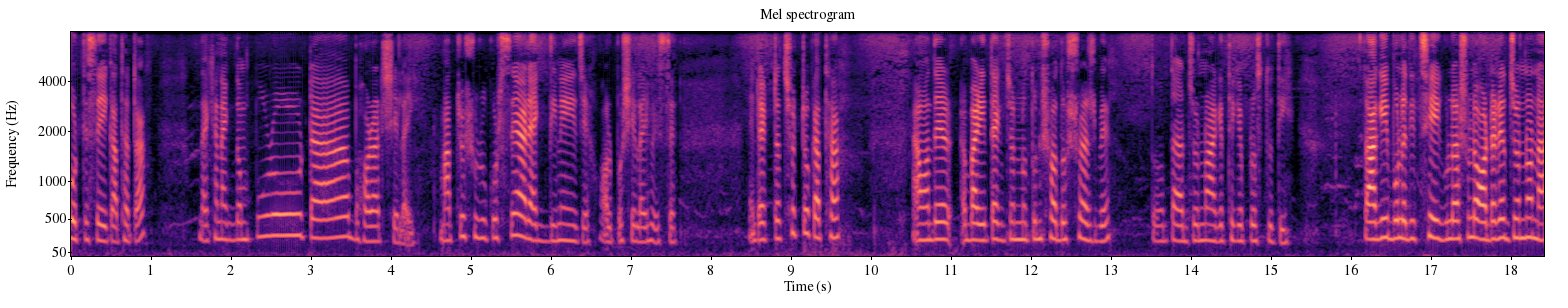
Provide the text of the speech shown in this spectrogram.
করতেছে এই কাঁথাটা। দেখেন একদম পুরোটা ভরাট সেলাই। মাত্র শুরু করছে আর একদিনে এই যে অল্প সেলাই হয়েছে। এটা একটা ছোট্ট কাঁথা। আমাদের বাড়িতে একজন নতুন সদস্য আসবে, তো তার জন্য আগে থেকে প্রস্তুতি। তো আগেই বলে দিচ্ছি, এগুলো আসলে অর্ডারের জন্য না,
